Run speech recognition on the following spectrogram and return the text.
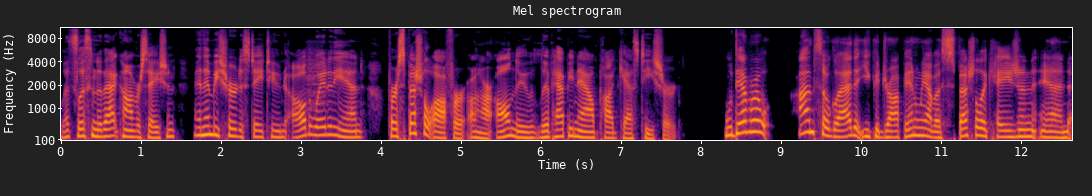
Let's listen to that conversation and then be sure to stay tuned all the way to the end for a special offer on our all new Live Happy Now podcast t shirt. Well, Deborah, I'm so glad that you could drop in. We have a special occasion, and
